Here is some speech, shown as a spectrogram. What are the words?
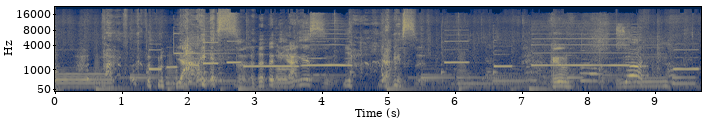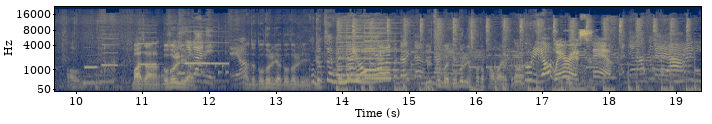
음, 양해스, 양해스, 양해스. 그, 음, 맞아 노돌리야. 시간이에요? 맞아 노돌리야 노돌리. 구독자 몇 명이에요? 구독자 유, 튜브에 노돌리 쳐다봐봐 얘들아. 노돌이요? Where is Sam? 안녕하세요.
